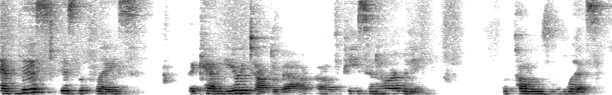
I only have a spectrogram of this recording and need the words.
And this is the place that Katagiri talked about of peace and harmony, repose and bliss.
